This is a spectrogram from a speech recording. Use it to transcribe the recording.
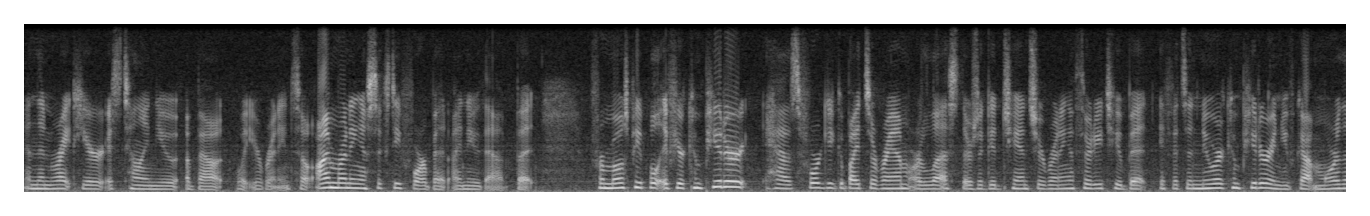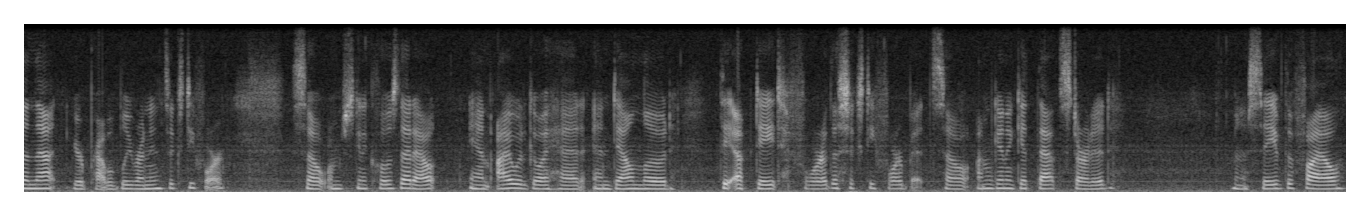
And then right here it's telling you about what you're running. So I'm running a 64-bit, I knew that, but for most people, if your computer has 4 gigabytes of RAM or less, there's a good chance you're running a 32-bit. If it's a newer computer and you've got more than that, you're probably running 64. So I'm just going to close that out, and I would go ahead and download the update for the 64-bit. So I'm going to get that started. I'm going to save the file.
